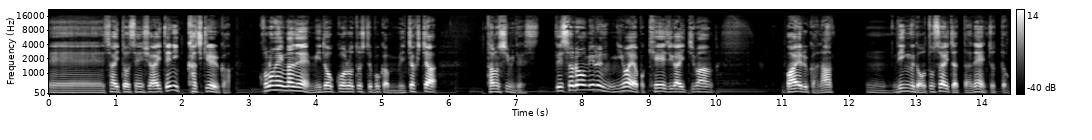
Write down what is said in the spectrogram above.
えー、斉藤選手相手に勝ちきれるかこの辺がね見どころとして僕はめちゃくちゃ楽しみです。でそれを見るにはやっぱケージが一番映えるかな、うん、リングで落とされちゃったらねちょっと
